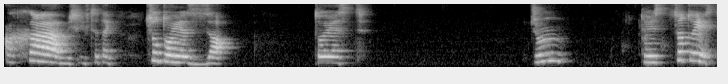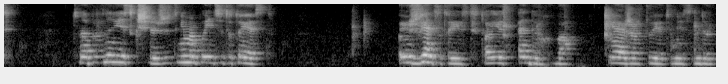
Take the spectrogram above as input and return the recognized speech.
Aha, myśliwce tak. Co to jest za... To jest... Czemu... To jest... Co to jest? To na pewno nie jest księżyc. Nie mam pojęcia, co to jest. O, już wiem, co to jest. To jest Ender chyba. Nie, żartuję, to nie jest Ender.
